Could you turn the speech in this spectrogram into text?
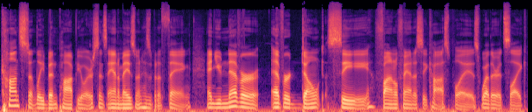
constantly been popular since Animazement has been a thing, and you never ever don't see Final Fantasy cosplays, whether it's like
